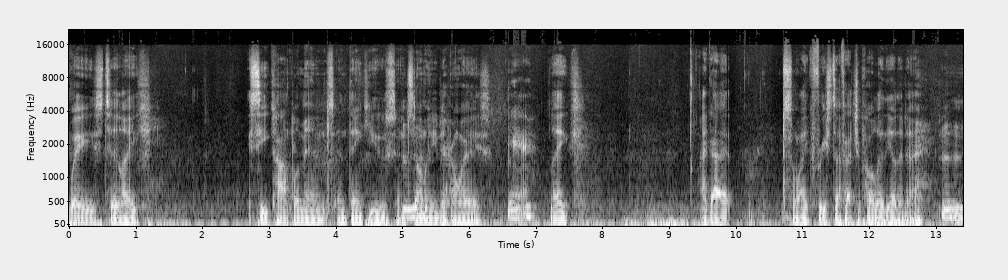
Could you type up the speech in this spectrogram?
ways to like see compliments and thank yous in so Mhm. many different ways. yeah. Like I got some like free stuff at Chipotle the other day. hmm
